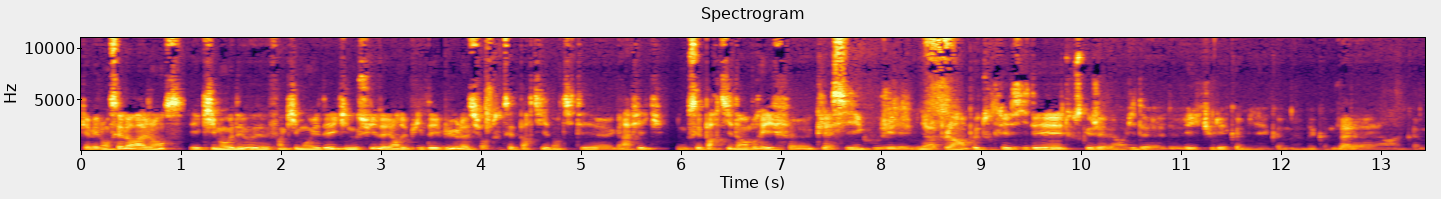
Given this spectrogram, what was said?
qui avaient lancé leur agence et qui m'ont aidé, enfin qui m'ont aidé et qui nous suivent d'ailleurs depuis le début là sur toute cette partie identité graphique. Donc c'est parti d'un brief classique où j'ai mis à plat un peu toutes les idées, tout ce que j'avais envie de, de, véhiculer comme comme bah, comme valeur, comme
